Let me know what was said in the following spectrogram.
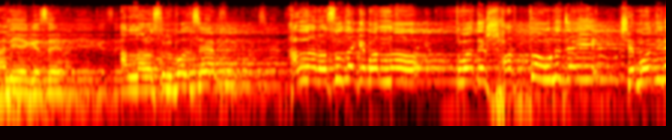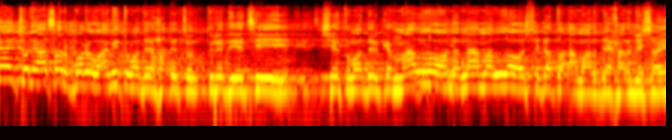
পালিয়ে গেছে। আল্লাহ রসুল বলছে, আল্লাহ রসুল তাকে বলল, তোমাদের শর্ত অনুযায়ী সে মদিনায় চলে আসার পরেও আমি তোমাদের হাতে তুলে দিয়েছি। সে তোমাদেরকে মারলো না না মারলো, সেটা তো আমার দেখার বিষয়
